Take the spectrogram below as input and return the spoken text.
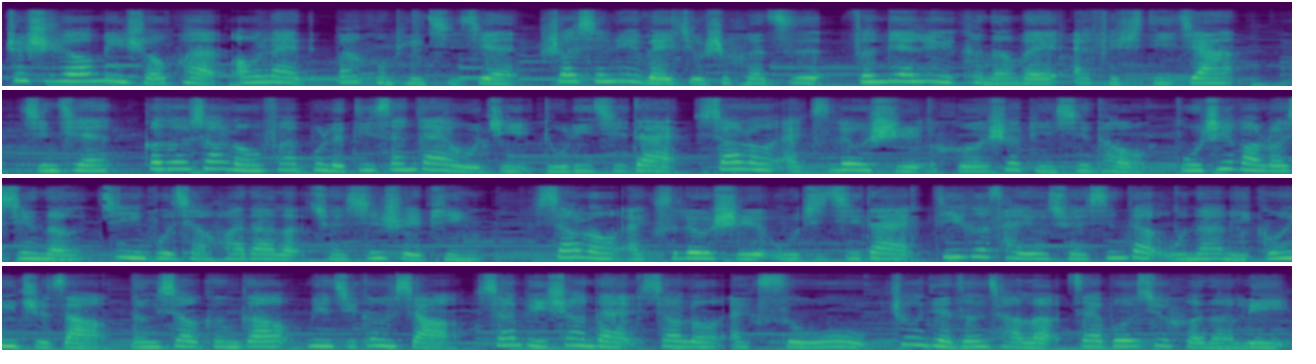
这是 Realme 首款 OLED 挖孔屏旗舰，刷新率为九十赫兹，分辨率可能为 FHD 加。今天，高通骁龙发布了第三代 5G 独立基带骁龙 X 六十和射频系统，5G 网络性能进一步强化到了全新水平。骁龙 X 六十 5G 基带第一个采用全新的五纳米工艺制造，能效更高，面积更小。相比上代骁龙 X 五五，重点增强了载波聚合能力。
